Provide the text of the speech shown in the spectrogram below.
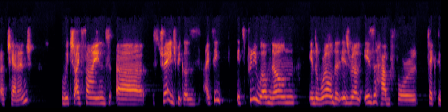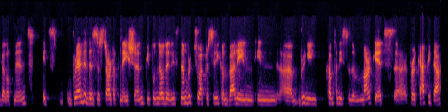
a challenge, which I find uh, strange because I think it's pretty well known in the world that Israel is a hub for tech development. It's branded as a startup nation. People know that it's number two after Silicon Valley in, in uh, bringing companies to the markets uh, per capita.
